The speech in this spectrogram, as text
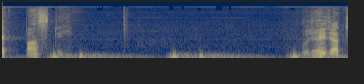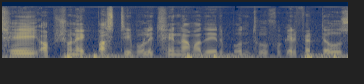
এক পাঁচটি। বুঝেই যাচ্ছে অপশন এক পাঁচটি বলেছেন আমাদের বন্ধু ফকের ফেরদৌস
